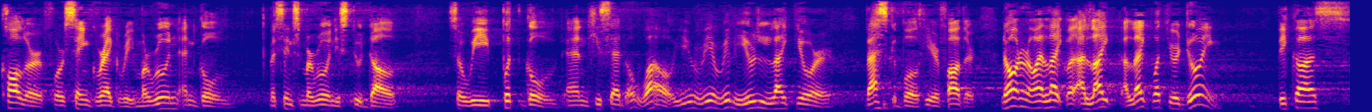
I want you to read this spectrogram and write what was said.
color for St. Gregory, maroon and gold. But since maroon is too dull, so we put gold. And he said, oh, wow, you really, you really like your basketball here, Father. No, no, no, I like, I like, I like what you're doing because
